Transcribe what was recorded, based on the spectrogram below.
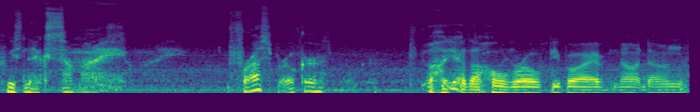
Who's next my Frost Broker? Oh yeah, the whole row of people I have not done.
